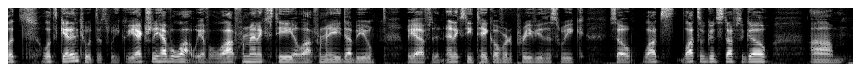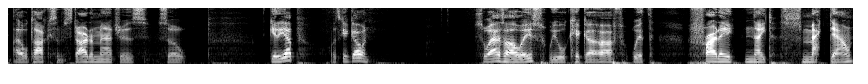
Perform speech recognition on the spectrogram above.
let's let's get into it this week. We actually have a lot. We have a lot from NXT, a lot from AEW. We have an NXT takeover to preview this week. So lots lots of good stuff to go. Um, I will talk some stardom matches. So giddy up. Let's get going. So as always, we will kick off with Friday Night SmackDown.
